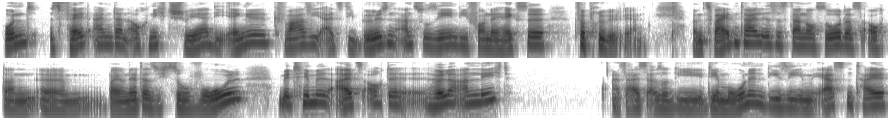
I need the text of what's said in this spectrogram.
und es fällt einem dann auch nicht schwer, die Engel quasi als die Bösen anzusehen, die von der Hexe verprügelt werden. Beim zweiten Teil ist es dann noch so, dass auch dann ähm, Bayonetta sich sowohl mit Himmel als auch der Hölle anlegt das heißt also, die Dämonen, die sie im ersten Teil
